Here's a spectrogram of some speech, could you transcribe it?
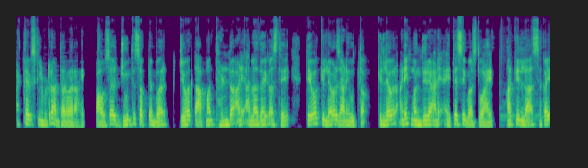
अठ्ठावीस किलोमीटर अंतरावर आहे. पावसाळ्यात जून ते सप्टेंबर जेव्हा तापमान थंड आणि आल्हाददायक असते तेव्हा किल्ल्यावर जाणे उत्तम. किल्ल्यावर अनेक मंदिरे आणि ऐतिहासिक वास्तू आहेत. हा किल्ला सकाळी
